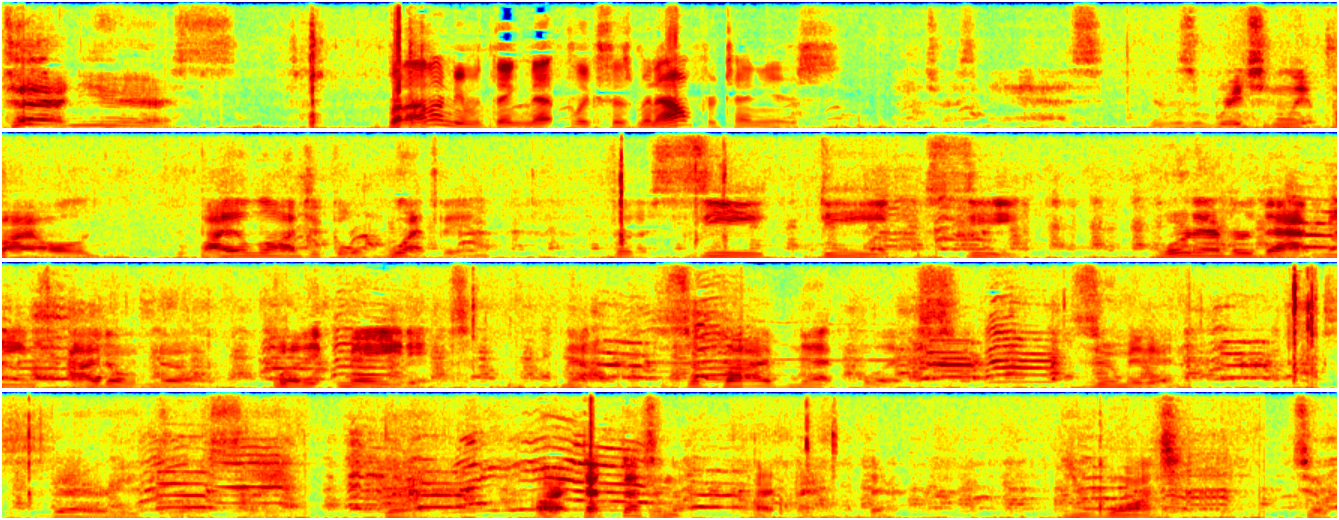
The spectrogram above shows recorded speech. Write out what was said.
Ten years! But I don't even think Netflix has been out for 10 years. Trust me, it has. It was originally a bio- biological weapon for the CDC. Whatever that means, I don't know. But it made it. Now, to survive Netflix, zoom it in. Very closely. There. Alright, that, that's enough. Alright, there, there. You want to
